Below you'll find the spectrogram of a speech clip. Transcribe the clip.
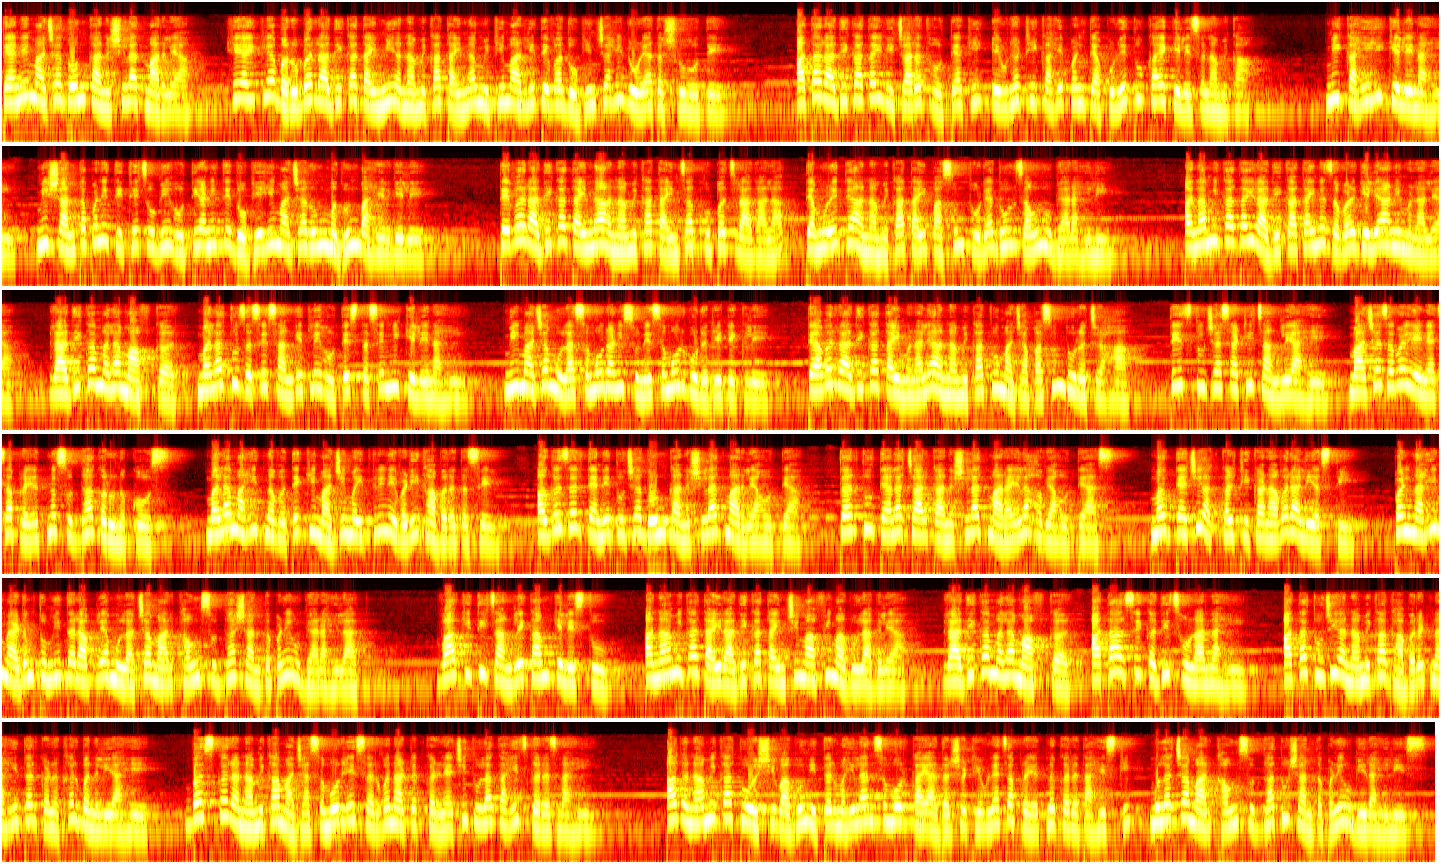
त्याने माझ्या दोन कानशिलात मारल्या. हे ऐकल्याबरोबर राधिका ताईंनी अनामिका ताईंना मिठी मारली तेव्हा दोघींच्याही डोळ्यात अश्रू होते. आता राधिकाताई विचारत होत्या की एवढं ठीक आहे पण त्यापुढे तू काय केलेस अनामिका? मी काहीही केले नाही. मी शांतपणे तिथेच उभी होती आणि ते दोघेही माझ्या रूम मधून बाहेर गेले. तेव्हा राधिका ताईंना अनामिका ताईंचा खूपच राग आला. त्यामुळे त्या अनामिका ताईपासून थोड्या दूर जाऊन उभ्या राहिली. अनामिका ताई राधिका ताईने जवळ गेल्या आणि म्हणाल्या राधिका मला माफ कर. मला तू जसे सांगितले होतेस तसे मी केले नाही. मी माझ्या मुलासमोर आणि सुनेसमोर गुडघे टेकले. त्यावर राधिका ताई म्हणाल्या अनामिका तू माझ्यापासून दूरच राहा. तेच तुझ्यासाठी चांगले आहे. माझ्याजवळ येण्याचा प्रयत्न सुद्धा करू नकोस. मला माहीत नव्हते की माझी मैत्रीण एवढी घाबरत असेल. अगं जर त्याने तुझ्या दोन कानशिलात मारल्या होत्या तर तू त्याला चार कानशिलात मारायला हव्या होत्यास. मग त्याची अक्कल ठिकाणावर आली असती. पण नाही मॅडम तुम्ही तर आपल्या मुलाच्या मार खाऊन सुद्धा शांतपणे उभ्या राहिलात. वा किती चांगले काम केलेस तू. अनामिका ताई राधिका ताईंची माफी मागू लागल्या. राधिका मला माफ कर. आता असे कधीच होणार नाही. आता तुझी अनामिका घाबरत नाही तर कणखर बनली आहे. बस कर अनामिका माझ्यासमोर हे सर्व नाटक करण्याची तुला काहीच गरज नाही. आग अनामिका तू अशी वागून इतर महिलांसमोर काय आदर्श ठेवण्याचा प्रयत्न करत आहेस की मुलाच्या मार खाऊन सुद्धा तू शांतपणे उभी राहिलीस?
